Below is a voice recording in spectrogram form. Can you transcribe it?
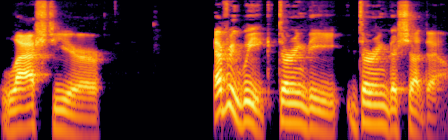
last year every week during the during the shutdown.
